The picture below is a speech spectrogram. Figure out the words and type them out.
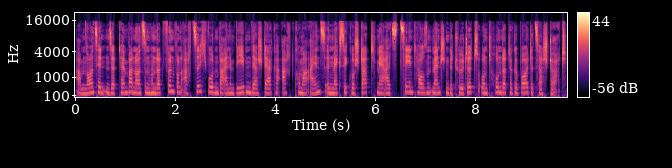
Am 19. September 1985 wurden bei einem Beben der Stärke 8,1 in Mexiko-Stadt mehr als 10.000 Menschen getötet und hunderte Gebäude zerstört.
